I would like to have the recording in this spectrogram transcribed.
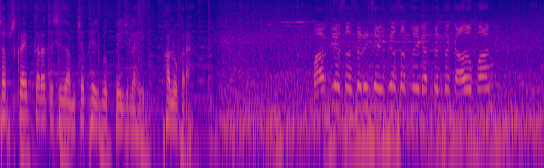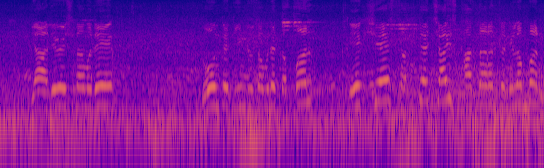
सबस्क्राईब करा तसेच आमच्या फेसबुक पेजलाही फॉलो करा. भारतीय संसदेच्या इतिहासातलं एक अत्यंत काळं पान. या अधिवेशनामध्ये दोन ते तीन दिवसामध्ये तब्बल एकशे सत्तेचाळीस खासदारांचं निलंबन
